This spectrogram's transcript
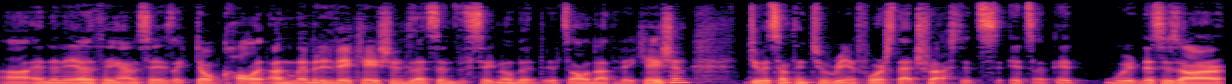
Uh, and then the other thing I would say is like don't call it unlimited vacation because that sends the signal that it's all about the vacation. Do it something to reinforce that trust. It's it's it. We're, this is our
